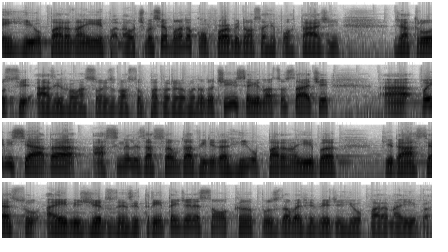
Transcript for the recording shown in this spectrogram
em Rio Paranaíba. Na última semana, conforme nossa reportagem já trouxe as informações do nosso panorama da notícia e nosso site, uh, foi iniciada a sinalização da Avenida Rio Paranaíba, que dá acesso à MG 230 em direção ao campus da UFB de Rio Paranaíba.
